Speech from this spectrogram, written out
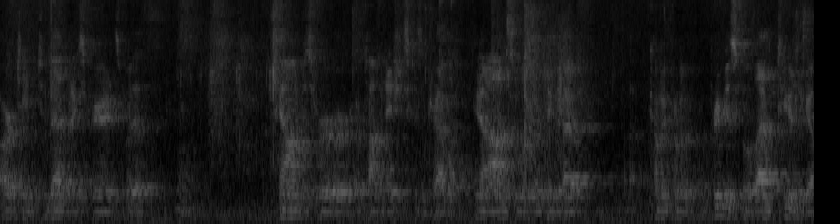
our team, too bad of an experience with challenges for accommodations because of travel. You know, honestly, one of the things that I've, uh, coming from a previous school, last, two years ago,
